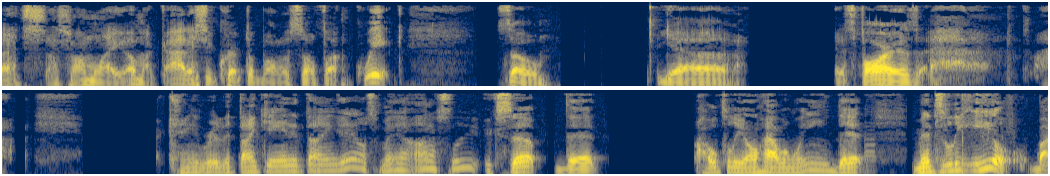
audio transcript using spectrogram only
that's that's I'm like, oh my god, that shit crept up on us so fucking quick. So yeah, uh, as far as I can't really think of anything else, man, honestly, except that hopefully on Halloween that Mentally Ill by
